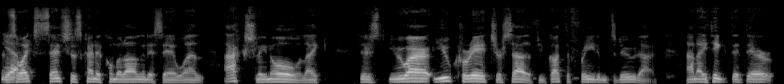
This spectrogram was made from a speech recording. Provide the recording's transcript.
And yeah. so existentialists kind of come along and they say, well, actually, no, like there's you are you create yourself. You've got the freedom to do that. And I think that they're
